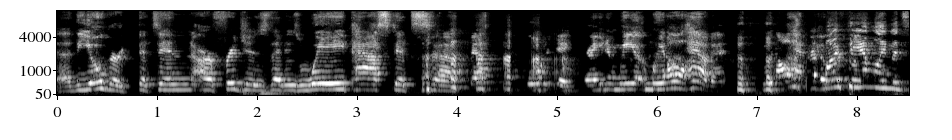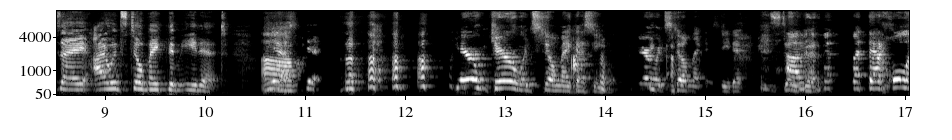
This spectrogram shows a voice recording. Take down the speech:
uh, the yogurt that's in our fridges that is way past its uh, best date, right? And we we all have it. We all have it. My family would say I would still make them eat it. Yes, Um, Jared, Jared would still make us eat it. Jared would still make us eat it. it's still Um, but, but that whole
